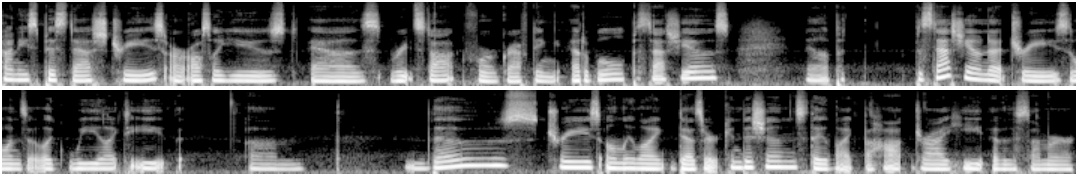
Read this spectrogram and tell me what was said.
Chinese pistache trees are also used as rootstock for grafting edible pistachios. Now, p- pistachio nut trees, the ones that like we like to eat, um, those trees only like desert conditions. They like the hot, dry heat of the summer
